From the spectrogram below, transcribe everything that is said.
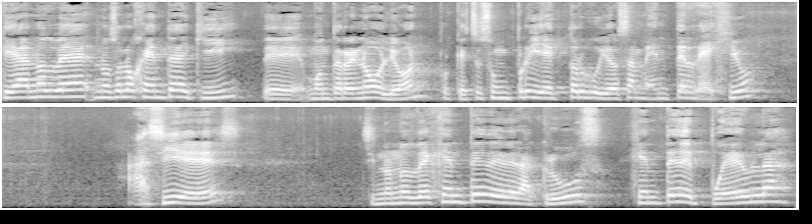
que ya nos ve no solo gente de aquí, de Monterrey, Nuevo León, porque esto es un proyecto orgullosamente regio. Así es. Sino nos ve gente de Veracruz, gente de Puebla,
